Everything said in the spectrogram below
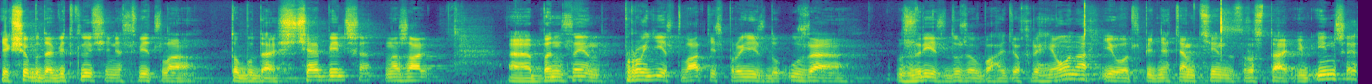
Якщо буде відключення світла, то буде ще більше, на жаль. Е, Бензин, проїзд, вартість проїзду вже зріс дуже в багатьох регіонах, і от з підняттям цін зросте і в інших,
